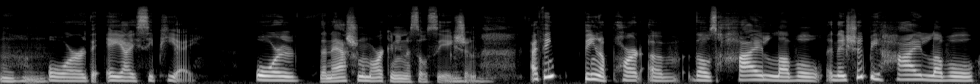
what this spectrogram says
Mm-hmm. or the AICPA or the National Marketing Association, Mm-hmm. I think being a part of those high level, and they should be high level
